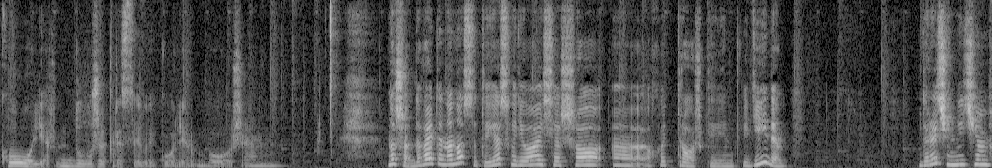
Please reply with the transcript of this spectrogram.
колір. Дуже красивий колір, Боже. Ну що, давайте наносити. Я сподіваюся, що е, хоч трошки він підійде. До речі, нічим,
